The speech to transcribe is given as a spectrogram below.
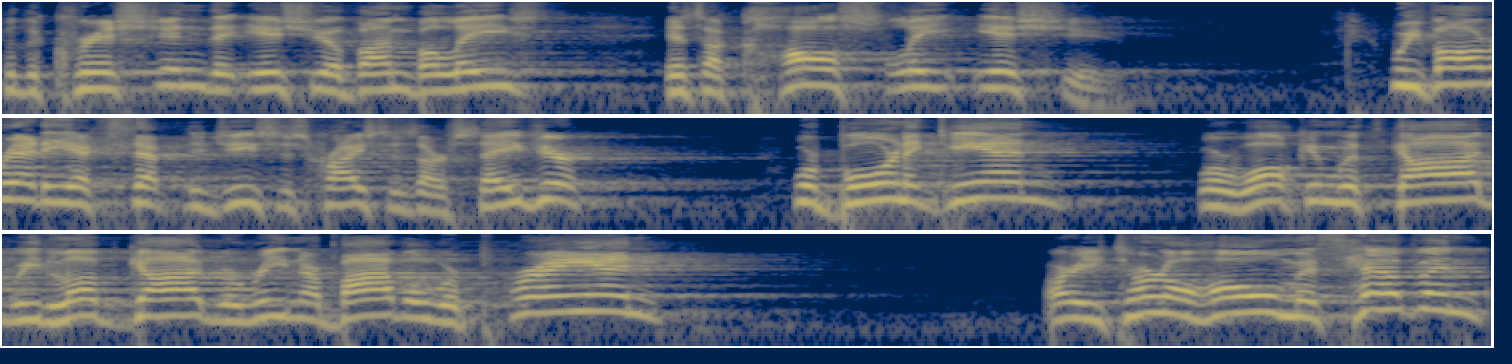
For the Christian, the issue of unbelief is a costly issue. We've already accepted Jesus Christ as our Savior. We're born again. We're walking with God. We love God. We're reading our Bible. We're praying. Our eternal home is heaven.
